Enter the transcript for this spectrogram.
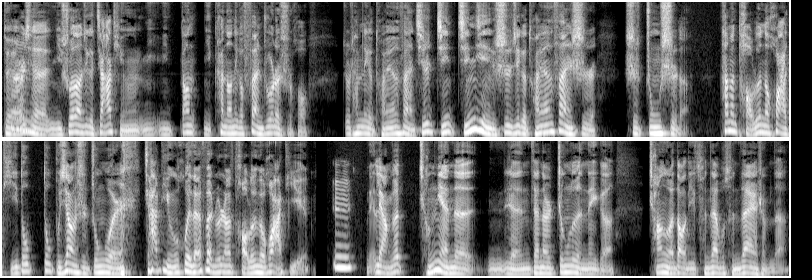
对，而且你说到这个家庭，你你当你看到那个饭桌的时候，就是他们那个团圆饭，其实仅仅仅是这个团圆饭是是中式的，他们讨论的话题都都不像是中国人家庭会在饭桌上讨论的话题。嗯，两个成年的人在那儿争论那个嫦娥到底存在不存在什么的，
